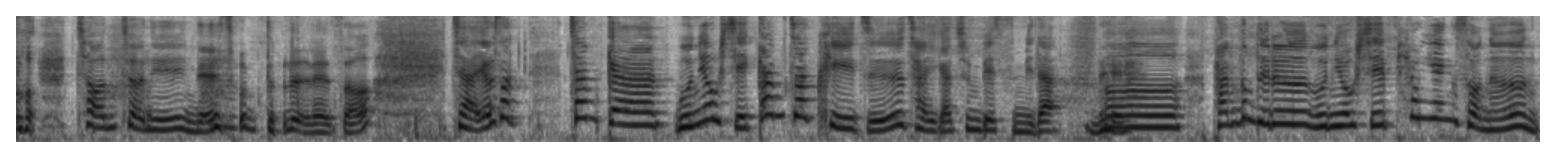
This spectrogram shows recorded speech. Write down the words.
천천히 내 속도를 내서. 자, 여기서 잠깐 문희옥 씨의 깜짝 퀴즈 저희가 준비했습니다. 네. 어, 방금 들은 문희옥 씨의 평행선은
